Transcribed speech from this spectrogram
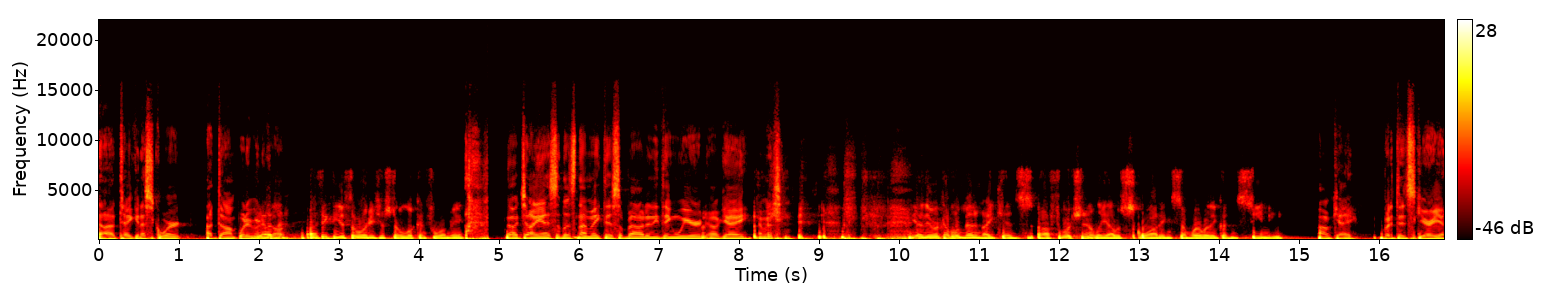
uh, taking a squirt, a dump, whatever you Yeah, call it. I think the authorities are still looking for me. No, Johnny, I said let's not make this about anything weird, okay? I mean, Yeah, there were a couple of Mennonite kids. Uh, fortunately, I was squatting somewhere where they couldn't see me. okay, but it did scare you.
